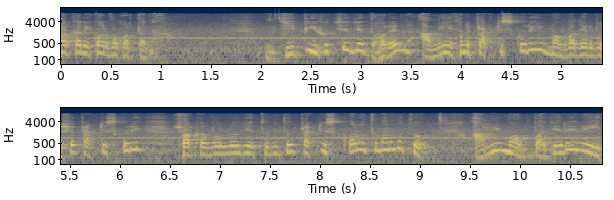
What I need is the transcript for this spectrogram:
সরকারি কর্মকর্তা না। জিপি হচ্ছে যে ধরেন আমি এখানে প্র্যাকটিস করি, মগবাজারে বসে প্র্যাকটিস করি, সরকার বলল যে তুমি তো প্র্যাকটিস করো তোমার মতো। আমি মগবাজারের এই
